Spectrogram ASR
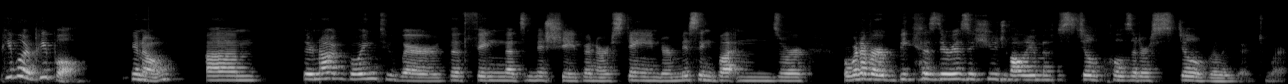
people are people you know um, they're not going to wear the thing that's misshapen or stained or missing buttons or or whatever because there is a huge volume of still clothes that are still really good to wear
